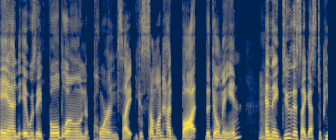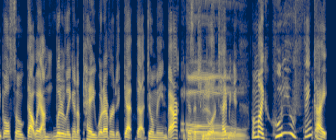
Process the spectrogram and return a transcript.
Mm-hmm. and it was a full blown porn site because someone had bought the domain, Mhm. and they do this, I guess, to people so that way I'm literally going to pay whatever to get that domain back because if people are typing it. Oh. But I'm like, who do you think I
